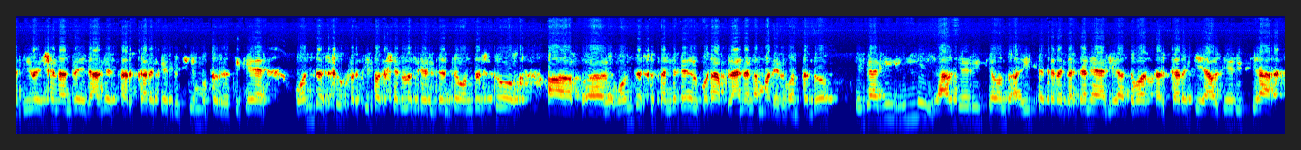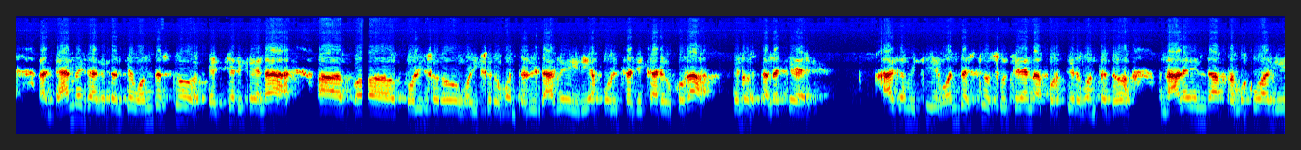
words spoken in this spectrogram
ಅಧಿವೇಶನ ಅಂದ್ರೆ ಈಗಾಗಲೇ ಸರ್ಕಾರಕ್ಕೆ ಬಿಸಿ ಮುಟ್ಟೋ ಜೊತೆಗೆ ಒಂದಷ್ಟು ಪ್ರತಿಪಕ್ಷಗಳು ಸೇರಿದಂತೆ ಒಂದಷ್ಟು ಒಂದಷ್ಟು ಸಂಘಟನೆಗಳು ಕೂಡ ಪ್ಲಾನ್ ಅನ್ನ ಮಾಡಿರುವಂತದ್ದು. ಹೀಗಾಗಿ ಇಲ್ಲಿ ಯಾವುದೇ ರೀತಿಯ ಒಂದು ಅಹಿತಕರ ಘಟನೆ ಆಗಲಿ ಅಥವಾ ಸರ್ಕಾರಕ್ಕೆ ಯಾವುದೇ ರೀತಿಯ ಡ್ಯಾಮೇಜ್ ಆಗದಂತೆ ಒಂದಷ್ಟು ಎಚ್ಚರಿಕೆಯನ್ನ ಪೊಲೀಸರು ವಹಿಸಿರುವಂತದ್ದು. ಈಗಾಗಲೇ ಹಿರಿಯ ಪೊಲೀಸ್ ಅಧಿಕಾರಿಗಳು ಕೂಡ ಏನು ಸ್ಥಳಕ್ಕೆ ಆಗಮಿಸಿ ಒಂದಷ್ಟು ಸೂಚನೆಯನ್ನ ಕೊಡ್ತಿರುವಂತದ್ದು ನಾಳೆಯಿಂದ ಪ್ರಮುಖವಾಗಿ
